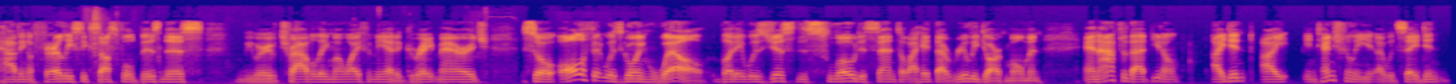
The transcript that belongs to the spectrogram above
having a fairly successful business. We were traveling, my wife and me had a great marriage. So all of it was going well, but it was just this slow descent till I hit that really dark moment. And after that, you know, I didn't, I intentionally, I would say, didn't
